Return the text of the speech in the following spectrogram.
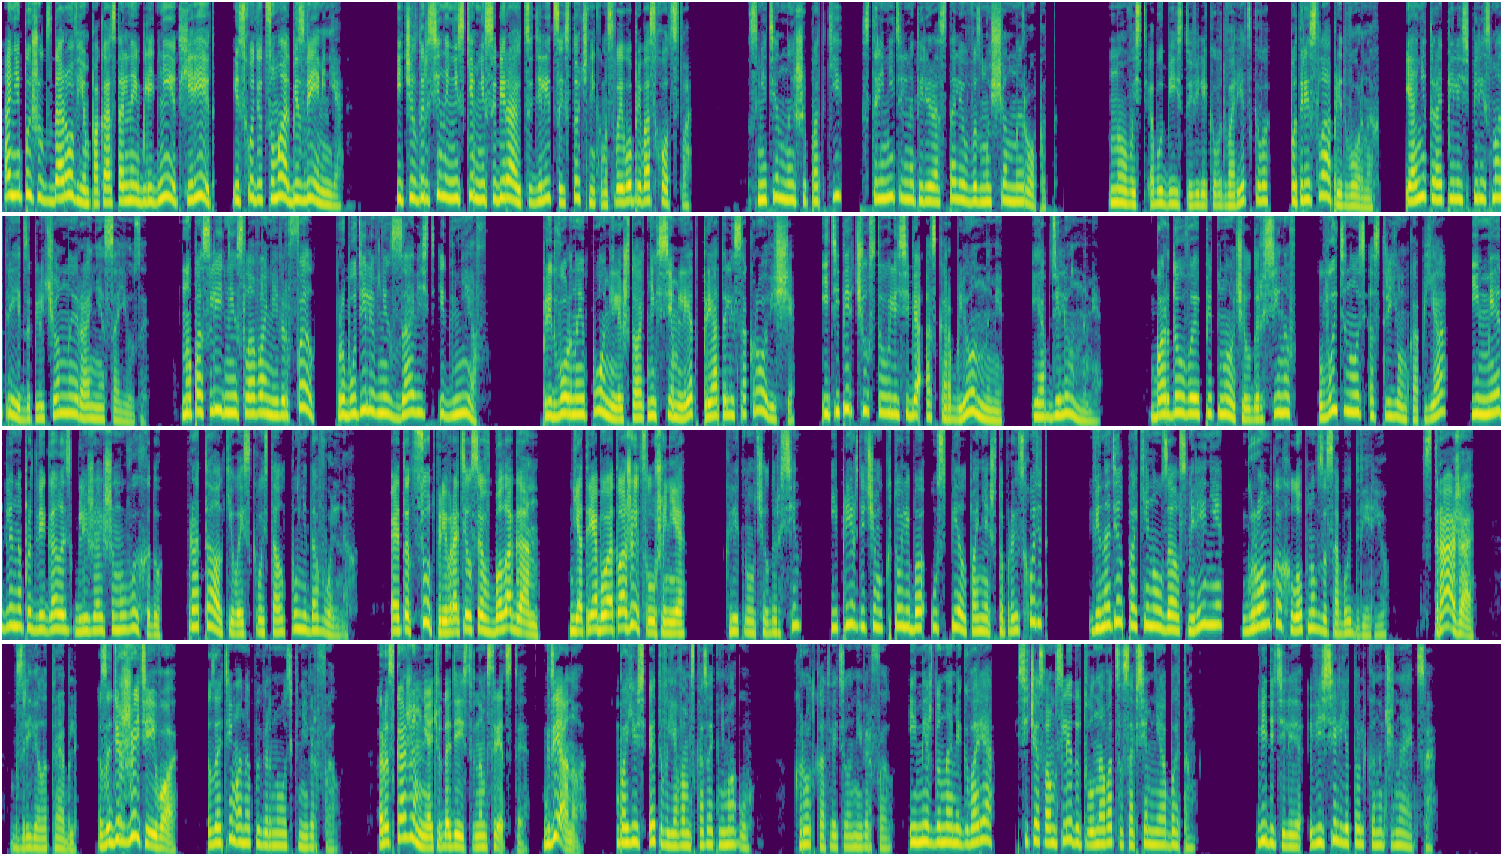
Они пышут здоровьем, пока остальные бледнеют, хереют и сходят с ума от безвременья. И челдерсины ни с кем не собираются делиться источником своего превосходства. Сметенные шепотки стремительно перерастали в возмущенный ропот. Новость об убийстве Великого Дворецкого потрясла придворных, и они торопились пересмотреть заключенные ранее союзы. Но последние слова Неверфелл пробудили в них зависть и гнев. Придворные поняли, что от них семь лет прятали сокровища, и теперь чувствовали себя оскорбленными и обделенными. Бордовое пятно челдерсинов вытянулось острием копья и медленно продвигалось к ближайшему выходу, проталкиваясь сквозь толпу недовольных. «Этот суд превратился в балаган! Я требую отложить слушание!» — крикнул Челдерсин, и прежде чем кто-либо успел понять, что происходит, винодел покинул зал смирения, громко хлопнув за собой дверью. «Стража!» — взревела Требль. «Задержите его!» Затем она повернулась к Неверфелл. «Расскажи мне о чудодейственном средстве. Где оно?» «Боюсь, этого я вам сказать не могу», — кротко ответила Неверфелл. «И между нами говоря, сейчас вам следует волноваться совсем не об этом. Видите ли, веселье только начинается».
